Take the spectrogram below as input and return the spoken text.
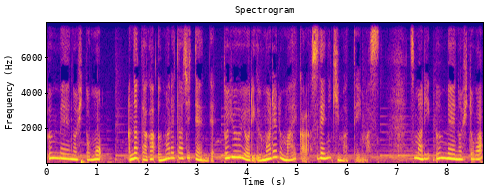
運命の人もあなたが生まれた時点でというより生まれる前からすでに決まっています。つまり運命の人は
